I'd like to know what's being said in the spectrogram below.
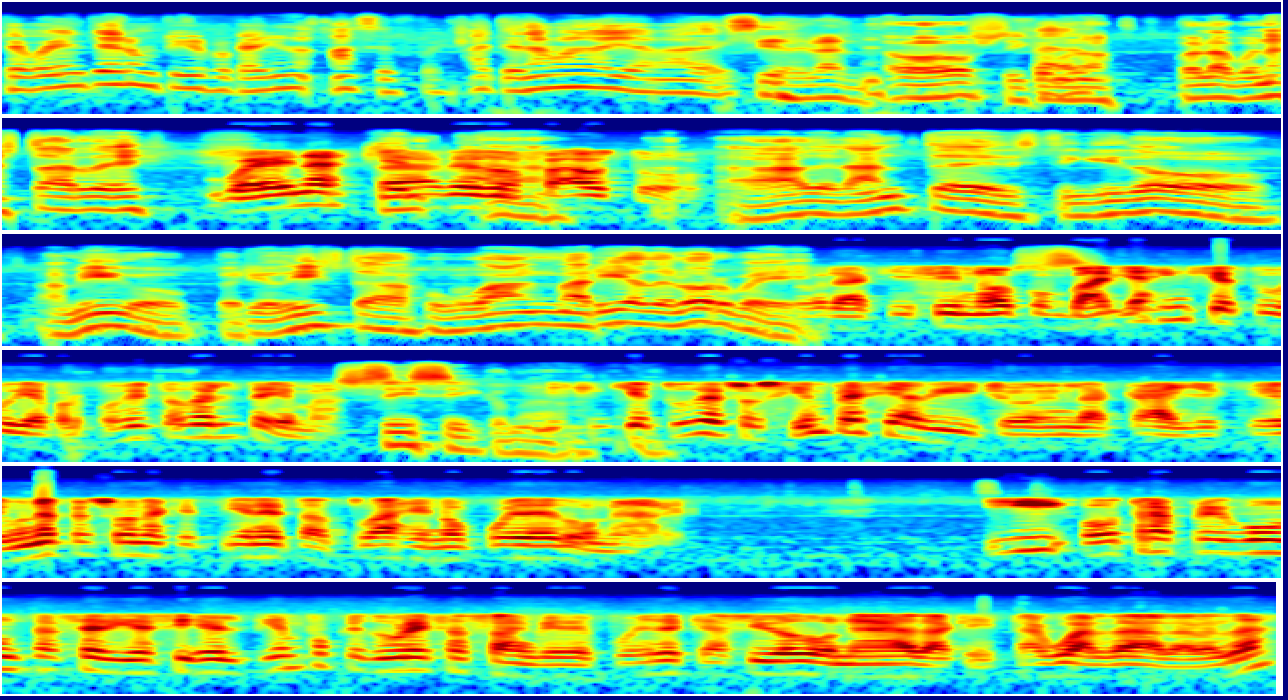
te voy a interrumpir porque hay una. Ah, se fue. Ah, tenemos una llamada. Aquí. Sí, adelante. Oh, sí, cómo no. Hola, buenas tardes. Buenas tardes, don Ah, Fausto. ah, Adelante, distinguido amigo, periodista Juan María del Orbe. Por aquí, si no, con varias inquietudes a propósito del tema. Sí, sí, cómo no. Mis inquietudes, eso siempre se ha dicho en la calle que una persona que tiene tatuaje no puede donar. Y otra pregunta sería si el tiempo que dura esa sangre después de que ha sido donada, que está guardada, ¿verdad?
